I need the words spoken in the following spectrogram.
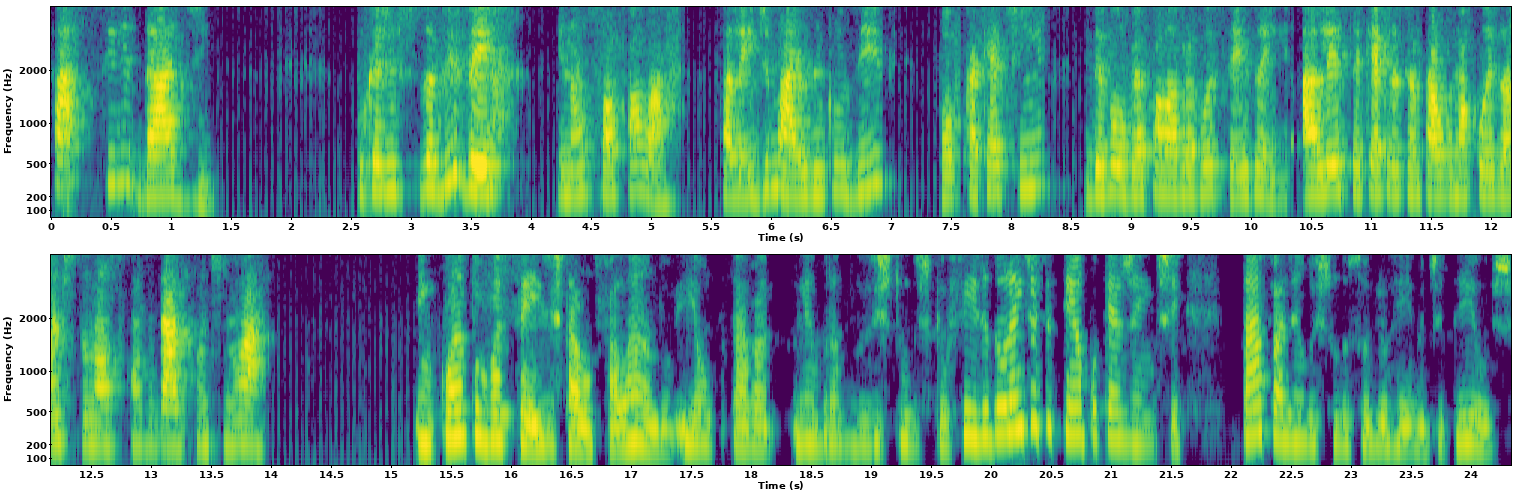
facilidade porque a gente precisa viver e não só falar. Falei demais, inclusive, vou ficar quietinha e devolver a palavra a vocês aí. Alê, você quer acrescentar alguma coisa antes do nosso convidado continuar? Enquanto vocês estavam falando, e eu estava lembrando dos estudos que eu fiz, e durante esse tempo que a gente está fazendo estudo sobre o reino de Deus,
